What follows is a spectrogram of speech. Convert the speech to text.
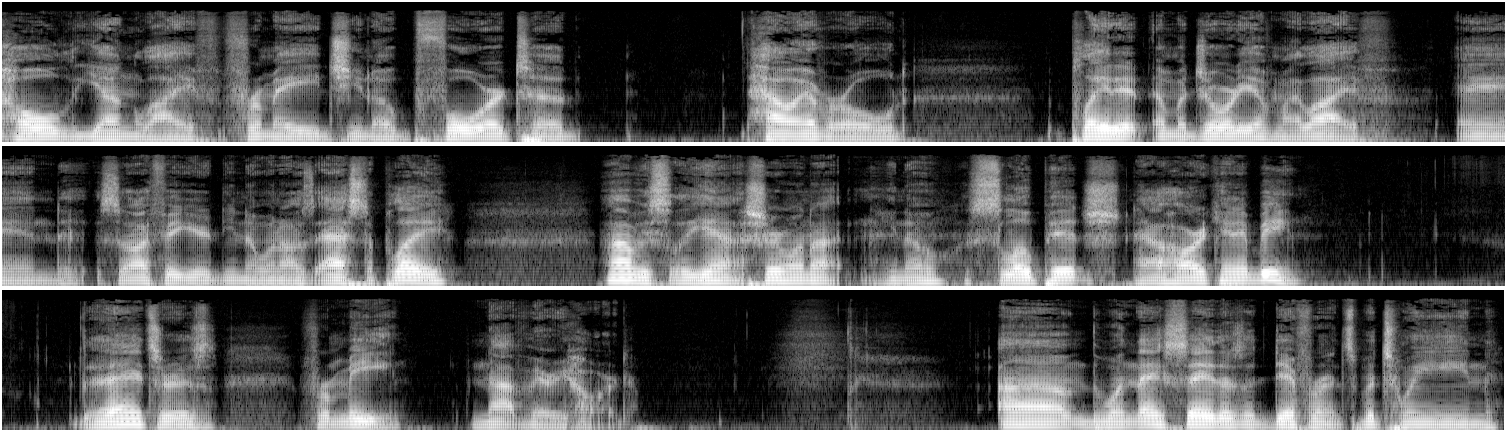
whole young life from age, you know, four to however old. Played it a majority of my life. And so I figured, you know, when I was asked to play, Obviously, yeah, sure, why not? You know, slow pitch, how hard can it be? The answer is, for me, not very hard. Um, when they say there's a difference between,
